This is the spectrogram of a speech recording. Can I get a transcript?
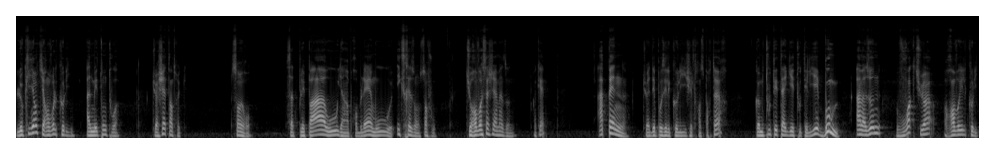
Le client qui renvoie le colis, admettons toi, tu achètes un truc, 100 euros ça te plaît pas, ou il y a un problème, ou X raison, s'en fout. Tu renvoies ça chez Amazon. ok? À peine tu as déposé le colis chez le transporteur, comme tout est tagué, tout est lié, boum, Amazon voit que tu as renvoyé le colis.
